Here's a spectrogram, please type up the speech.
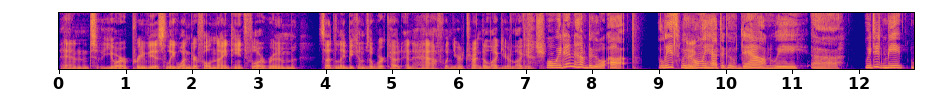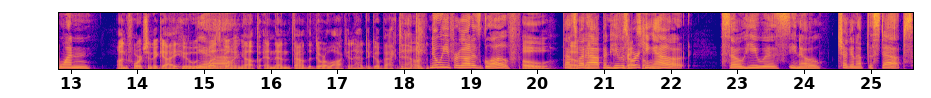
And your previously wonderful 19th floor room suddenly becomes a workout and a half when you're trying to lug your luggage. Well, we didn't have to go up. At least we only had to go down. We uh, we did meet one unfortunate guy who Yeah. was going up and then found the door locked and had to go back down. No, he forgot his glove. Oh, That's what happened. He, was working something. out. So he was, you know, chugging up the steps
